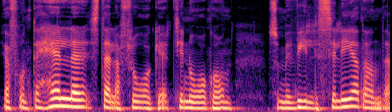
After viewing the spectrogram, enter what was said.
Jag får inte heller ställa frågor till någon som är vilseledande.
